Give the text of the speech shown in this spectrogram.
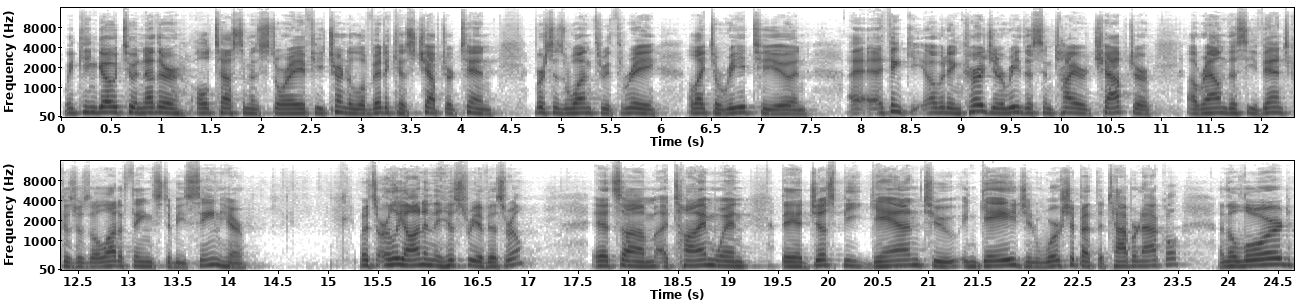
We can go to another Old Testament story. If you turn to Leviticus chapter 10, verses 1 through 3, I'd like to read to you. And I think I would encourage you to read this entire chapter around this event because there's a lot of things to be seen here. But it's early on in the history of Israel. It's um, a time when they had just began to engage in worship at the tabernacle, and the Lord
